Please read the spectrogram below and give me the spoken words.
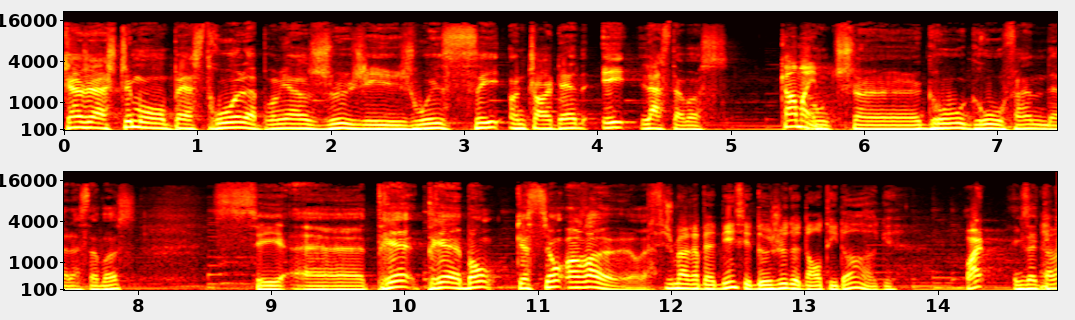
quand j'ai acheté mon PS3, le premier jeu que j'ai joué, c'est Uncharted et Last of Us. Quand même. Donc, je suis un gros, gros fan de Last of Us. C'est euh, très, très bon. Question horreur. Si je me rappelle bien, c'est deux jeux de Naughty Dog. Ouais, exactement.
